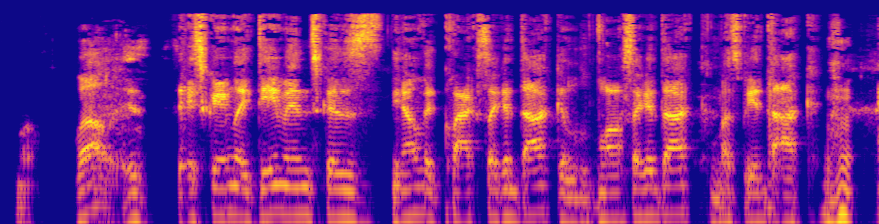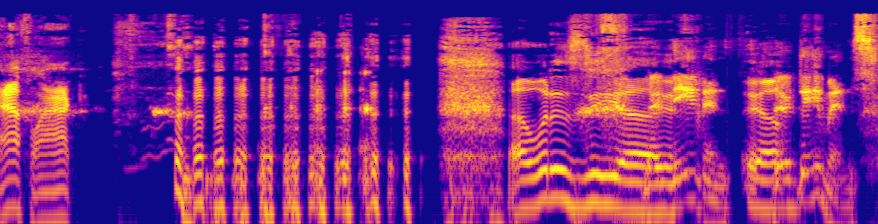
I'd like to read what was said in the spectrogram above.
well, they scream like demons because you know it quacks like a duck and walks like a duck. Must be a duck. Aflac. uh, what is the? Uh, They're demons. yeah. They're demons.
